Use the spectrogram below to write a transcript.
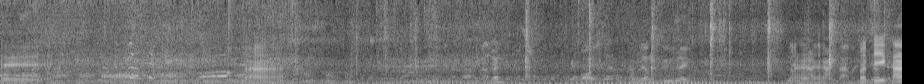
เอออ่า ทำเรื่องซื้อเรื่อยเรื่องขนาดการซะมัน ส วัสดีครับ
